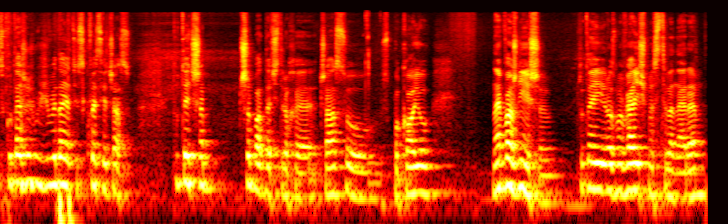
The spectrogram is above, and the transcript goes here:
skuteczność mi się wydaje, to jest kwestia czasu. Tutaj trzeba, trzeba dać trochę czasu, spokoju. Najważniejsze, tutaj rozmawialiśmy z trenerem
